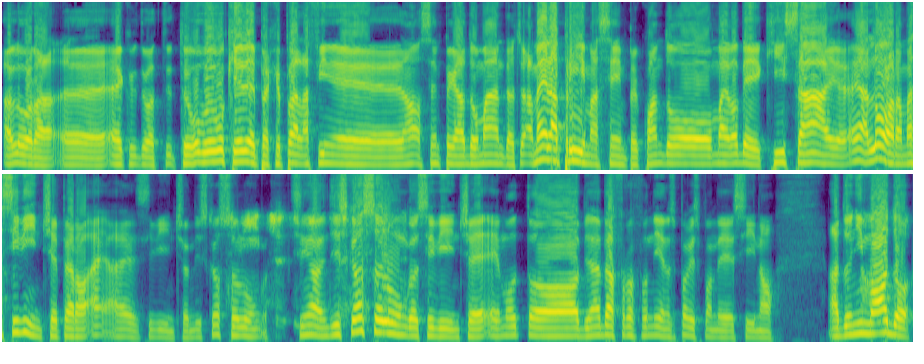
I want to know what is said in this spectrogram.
Allora, eh, ecco, te, te, lo volevo chiedere perché poi alla fine, no, sempre la domanda, cioè, a me è la prima sempre, quando, ma vabbè, chissà, eh, eh, allora, ma si vince però, eh, eh si vince, un discorso si lungo, vince, sì, no, un discorso lungo si vince, è molto, bisognerebbe approfondire, non si può rispondere sì, no. Ad ogni no, modo,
